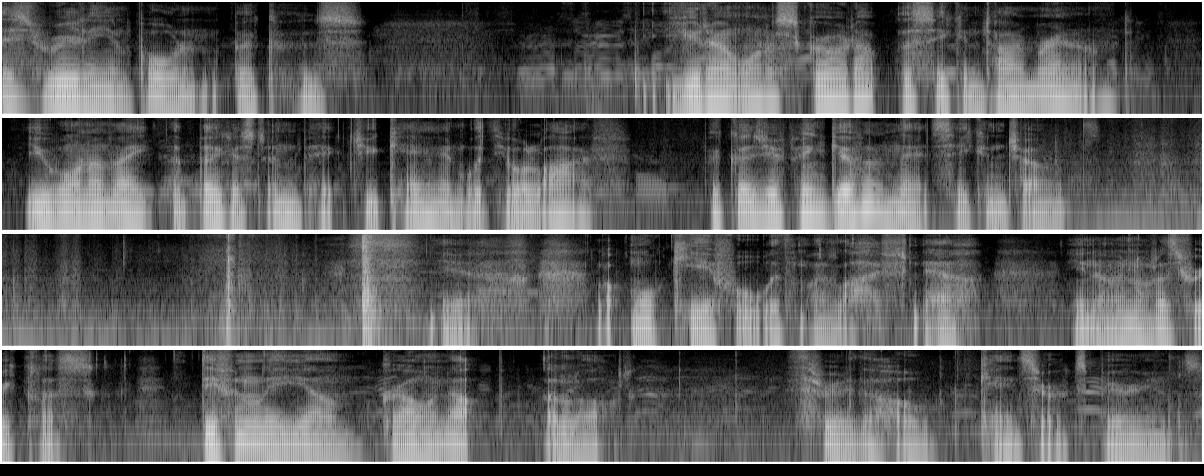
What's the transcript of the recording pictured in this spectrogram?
is really important because you don't want to screw it up the second time round. You want to make the biggest impact you can with your life because you've been given that second chance. yeah, a lot more careful with my life now. You know, not as reckless. Definitely um, growing up a lot through the whole cancer experience.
